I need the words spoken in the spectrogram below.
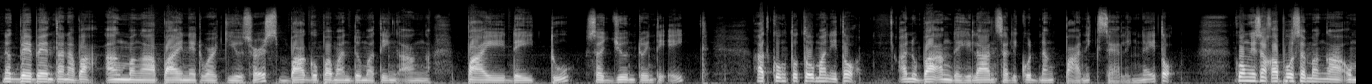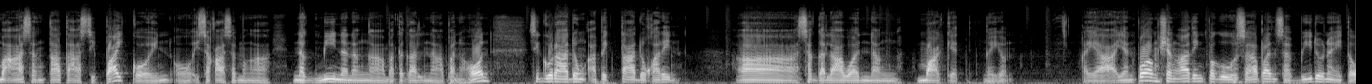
Nagbebenta na ba ang mga Pi Network users bago pa man dumating ang Pi Day 2 sa June 28? At kung totoo man ito, ano ba ang dahilan sa likod ng panic selling na ito? Kung isa ka po sa mga umaasang tataas si Picoin o isa ka sa mga nagmina ng ah, matagal na panahon, siguradong apektado ka rin ah, sa galawan ng market ngayon. Kaya yan po ang siyang ating pag-uusapan sa video na ito.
